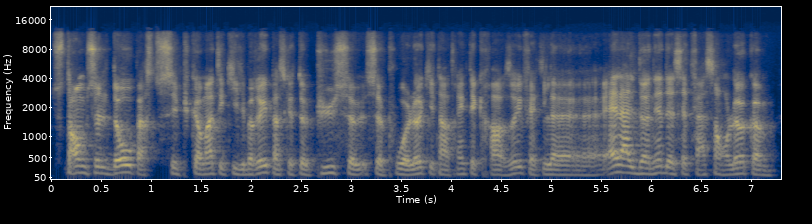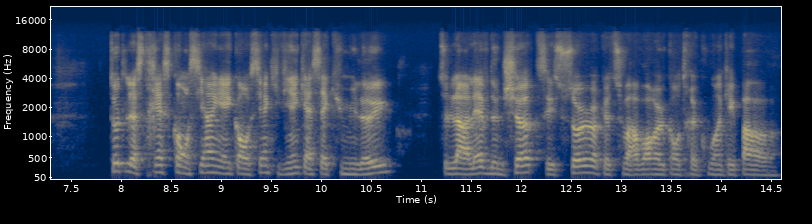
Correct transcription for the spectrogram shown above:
Tu tombes sur le dos parce que tu ne sais plus comment t'équilibrer parce que tu n'as plus ce, poids-là qui est en train de t'écraser. Fait que elle, elle le donnait de cette façon-là, comme tout le stress conscient et inconscient qui vient qu'à s'accumuler tu l'enlèves d'une shot, c'est sûr que tu vas avoir un contre-coup en quelque part.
